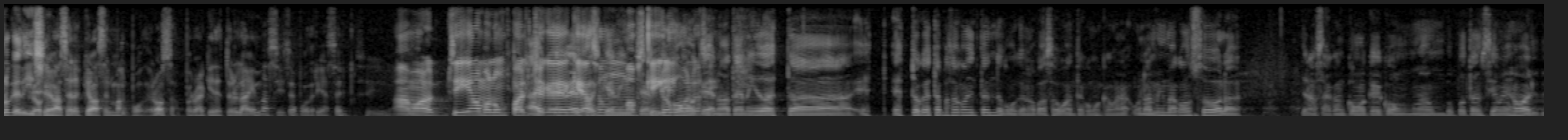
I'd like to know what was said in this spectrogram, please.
es lo que Lo dice. que va a hacer es que va a ser más poderosa. Pero la arquitectura es la misma, sí se podría hacer. Sí. A lo mejor, sí, a lo mejor un parche Hay que, ver, que hace un upscaling. como que así. no ha tenido esta... est- Esto que está pasando con Nintendo como que no pasa aguanta. Como que una, una misma consola te la sacan como que con una potencia mejor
